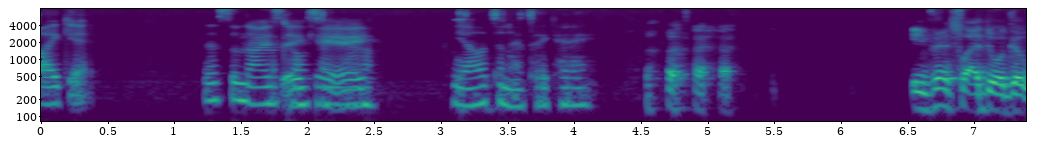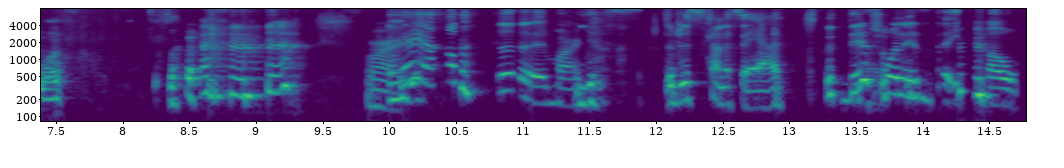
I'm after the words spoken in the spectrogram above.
I like it. that's a nice Don't AKA. that. Yeah, that's a nice AKA. Eventually, I do a good one. right. They all good, Marcus. They're just kind of sad. This one is the emo.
